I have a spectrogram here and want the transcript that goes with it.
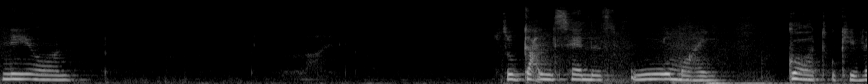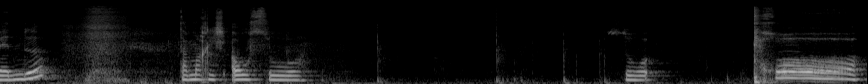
Neon. So ganz helles. Oh mein Gott. Okay, Wände. Da mache ich auch so. So. Boah.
